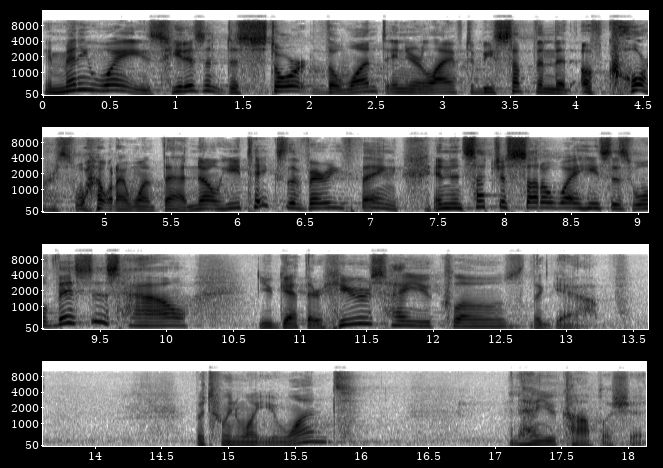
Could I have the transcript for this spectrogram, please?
In many ways, he doesn't distort the want in your life to be something that, of course, why would I want that? No, he takes the very thing, and in such a subtle way, he says, Well, this is how you get there. Here's how you close the gap between what you want and how you accomplish it.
